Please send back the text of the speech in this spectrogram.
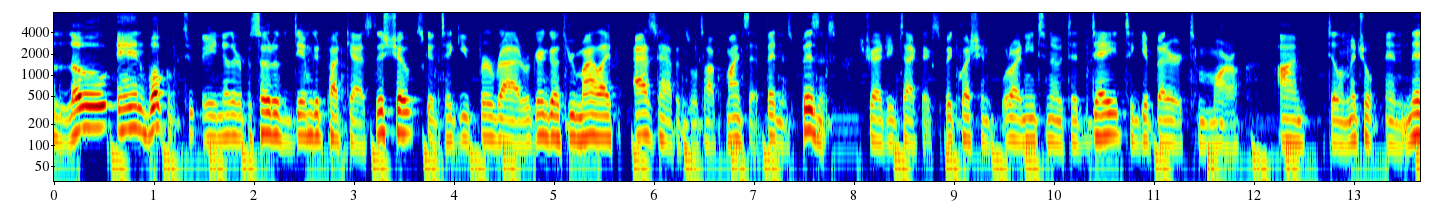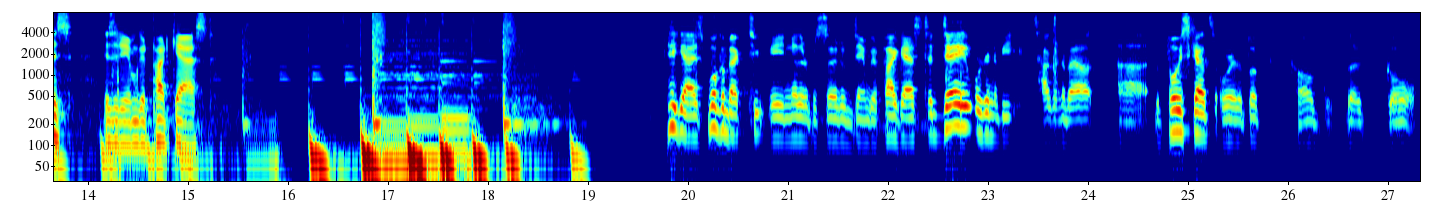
Hello and welcome to another episode of the Damn Good Podcast. This show is going to take you for a ride. We're going to go through my life as it happens. We'll talk mindset, fitness, business, strategy, tactics. Big question What do I need to know today to get better tomorrow? I'm Dylan Mitchell, and this is a Damn Good Podcast. Hey guys, welcome back to another episode of Damn Good Podcast. Today we're going to be talking about uh, the Boy Scouts or the book called The Goal.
